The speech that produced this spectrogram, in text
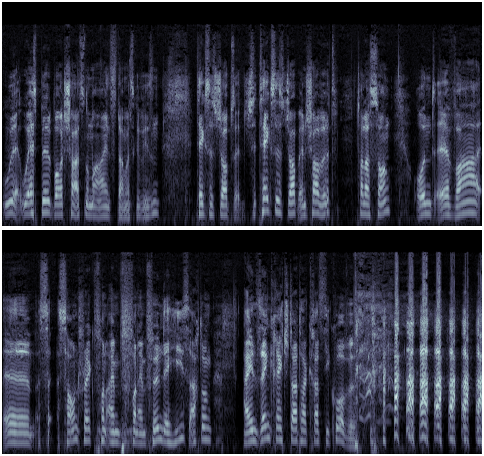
US Billboard Charts Nummer 1 damals gewesen. Takes his, job, takes his job and shove it. Toller Song. Und äh, war äh, Soundtrack von einem, von einem Film, der hieß, Achtung, ein Senkrechtstarter kratzt die Kurve.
